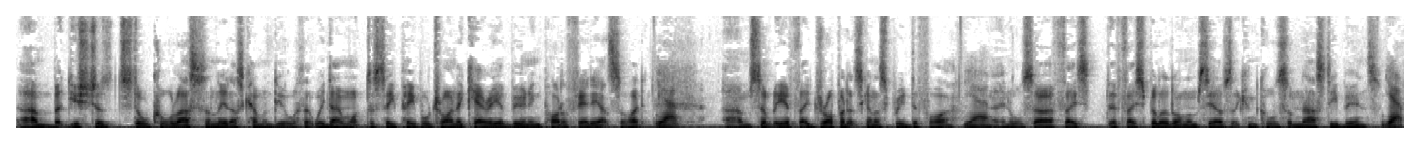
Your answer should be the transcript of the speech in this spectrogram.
Um, but you should still call us and let us come and deal with it. We don't want to see people trying to carry a burning pot of fat outside. Yeah. Um, simply, if they drop it, it's going to spread the fire. Yeah. And also, if they if they spill it on themselves, it can cause some nasty burns. Yeah,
